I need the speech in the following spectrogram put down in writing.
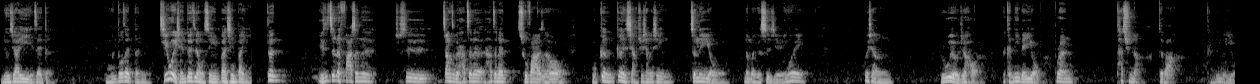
刘佳怡也在等，我们都在等你。其实我以前对这种事情半信半疑，但也是真的发生了。就是张子伟他真的他真的出发了之后，我更更想去相信真的有那么一个世界，因为会想如果有就好了，那肯定得有吧，不然。他去哪？对吧？肯定没有。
